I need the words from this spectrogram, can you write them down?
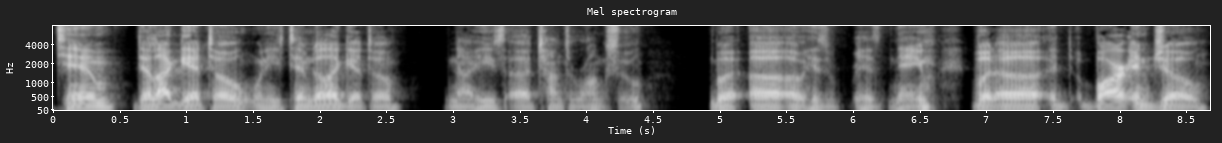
Tim DeLaGhetto when he's Tim DeLaGhetto. Now he's uh, Chantarangsu, but uh, oh, his his name. But uh, Bart and Joe,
